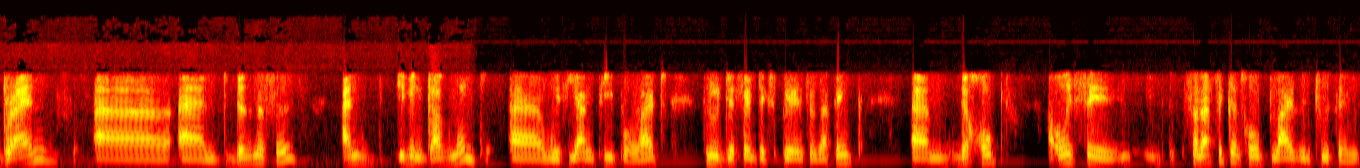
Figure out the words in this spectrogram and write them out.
brands uh, and businesses and even government uh, with young people, right, through different experiences. I think um, the hope, I always say, South Africa's hope lies in two things.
